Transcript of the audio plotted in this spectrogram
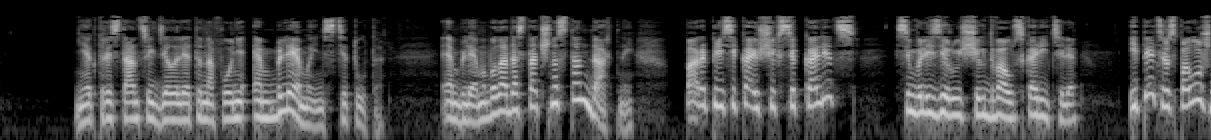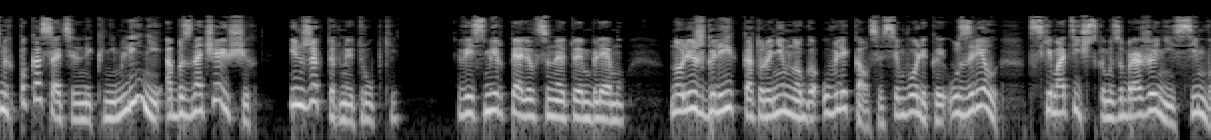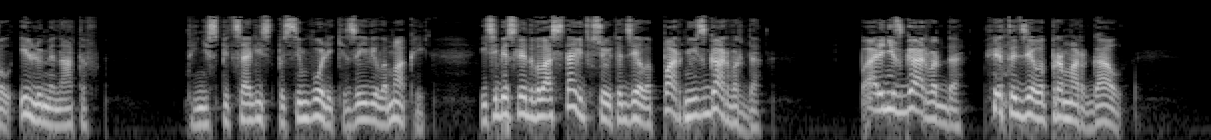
Некоторые станции делали это на фоне эмблемы института. Эмблема была достаточно стандартной. Пара пересекающихся колец, символизирующих два ускорителя, и пять расположенных по касательной к ним линий, обозначающих инжекторные трубки. Весь мир пялился на эту эмблему, но лишь Глик, который немного увлекался символикой, узрел в схематическом изображении символ иллюминатов. «Ты не специалист по символике», — заявила Макри, — «и тебе следовало оставить все это дело парню из Гарварда». «Парень из Гарварда это дело проморгал».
